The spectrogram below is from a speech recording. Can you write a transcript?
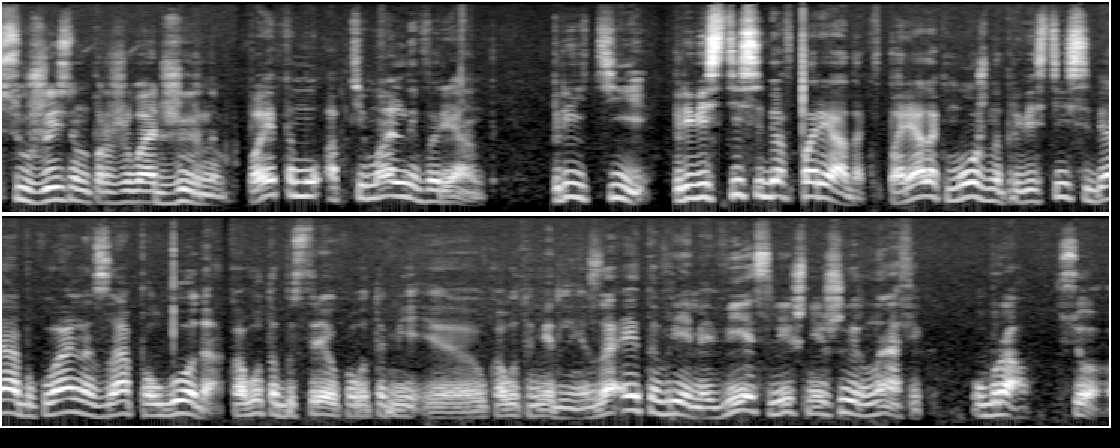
всю жизнь он проживает жирным. Поэтому оптимальный вариант – прийти, привести себя в порядок. В порядок можно привести себя буквально за полгода. У кого-то быстрее, у кого-то, э, у кого-то медленнее. За это время весь лишний жир нафиг убрал. Все,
